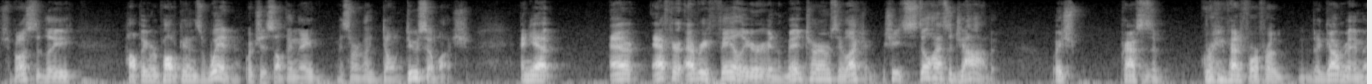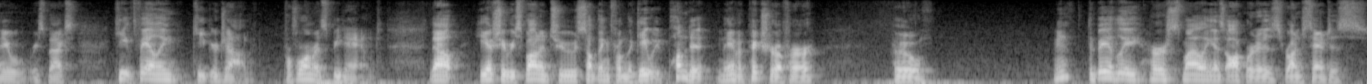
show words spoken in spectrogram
supposedly helping Republicans win, which is something they historically don't do so much. And yet, after every failure in the midterms, the election, she still has a job, which perhaps is a great metaphor for the government in many respects. Keep failing, keep your job. Performance be damned. Now, he actually responded to something from the Gateway Pundit, and they have a picture of her who, hmm, debatably, her smiling as awkward as Ron DeSantis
